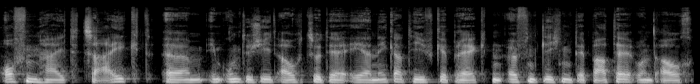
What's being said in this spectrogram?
Offenheit zeigt, ähm, im Unterschied auch zu der eher negativ geprägten öffentlichen Debatte und auch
